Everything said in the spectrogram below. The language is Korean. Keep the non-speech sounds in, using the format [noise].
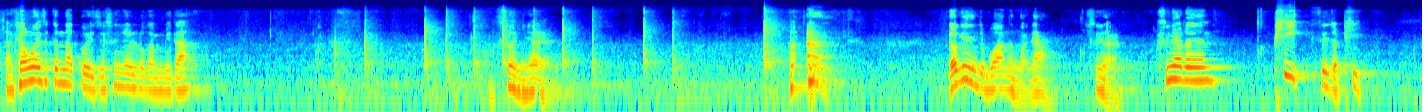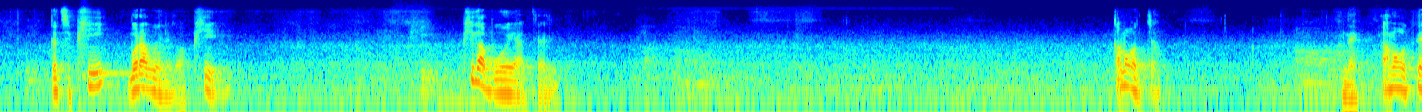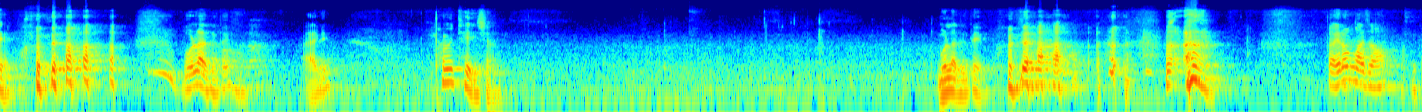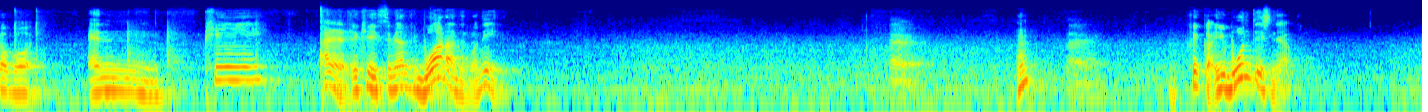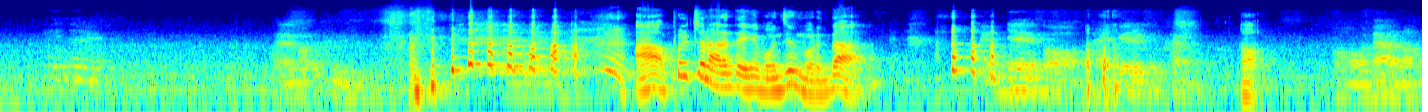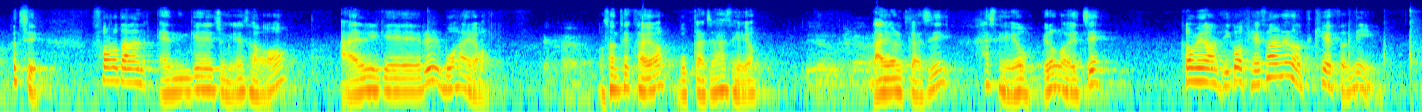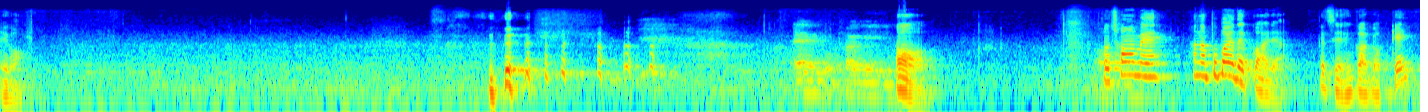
자, 경우에서 끝났고 이제 순열로 갑니다. 순열. [clears throat] 여기는 이제 뭐 하는 거냐? 순열. 순열은 P 쓰죠, P. 그치, P. 뭐라고 읽어? P. P가 뭐예요, 앞자리? 까먹었죠? 어, 네, 돼요. [laughs] 몰라도 돼? 아니. 퍼뮤테이션. 몰라도 돼요. [laughs] 자, 이런 거죠. 그러니까 뭐, N, P, R 이렇게 있으면 뭐 하라는 거니? 네. 응? 네. 그러니까 이게 뭔 뜻이냐고. 펜을 알만큼. 아, 풀 줄 아는데 이게 뭔지는 모른다. N개에서 알개를 택하여. 어. 어, 나 알아. 그치? 서로 다른 n개 중에서 r개를 뭐하여? 택하여. 어, 선택하여 뭐까지 하세요? 나열까지 하세요. 이런 거였지? 그러면 이거 계산은 어떻게 했었니? 이거. [laughs] N 곱하기. 어. 그 처음에 하나 뽑아야 될 거 아니야. 그치? 그러니까 몇 개?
